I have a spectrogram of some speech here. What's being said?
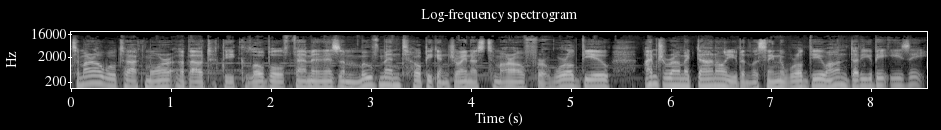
Tomorrow we'll talk more about the global feminism movement. Hope you can join us tomorrow for Worldview. I'm Jerome McDonnell. You've been listening to Worldview on WBEZ.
